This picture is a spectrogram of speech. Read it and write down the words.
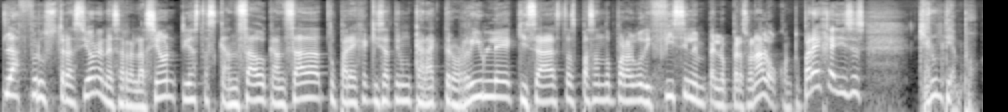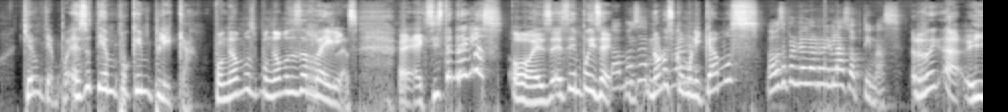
la frustración en esa relación, tú ya estás cansado, cansada, tu pareja quizá tiene un carácter horrible, quizá estás pasando por algo difícil en, en lo personal o con tu pareja y dices, quiero un tiempo, quiero un tiempo. ¿Ese tiempo qué implica? Pongamos, pongamos esas reglas. Eh, ¿Existen reglas? ¿O es, ese tiempo dice, Vamos a no nos comunicamos? Vamos a poner las reglas óptimas. Re- ah, y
